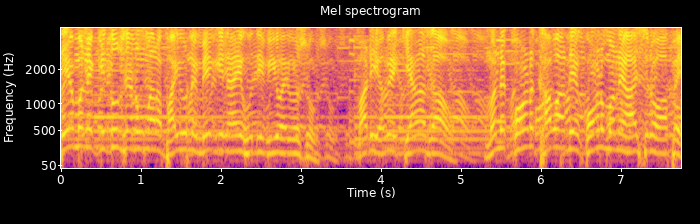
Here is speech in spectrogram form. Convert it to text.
તે મને કીધું છે હું મારા ભાઈઓને મેગીને અહીં સુધી વિયો આવ્યો છું. માડી, હવે ક્યાં જાઓ? મને કોણ ખાવા દે? કોણ મને આશરો આપે?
